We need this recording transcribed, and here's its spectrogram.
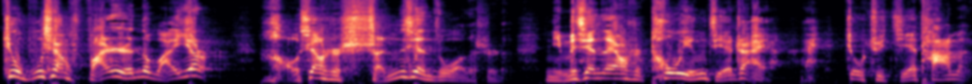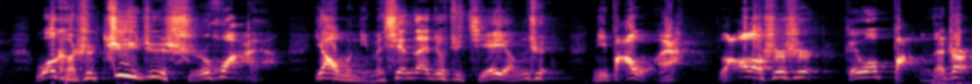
就不像凡人的玩意儿。好像是神仙做的似的。你们现在要是偷营劫寨呀，哎，就去劫他们。我可是句句实话呀。要不你们现在就去劫营去，你把我呀老老实实给我绑在这儿，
